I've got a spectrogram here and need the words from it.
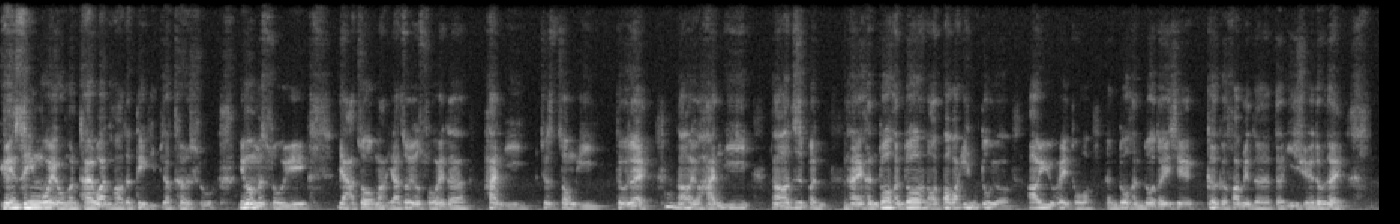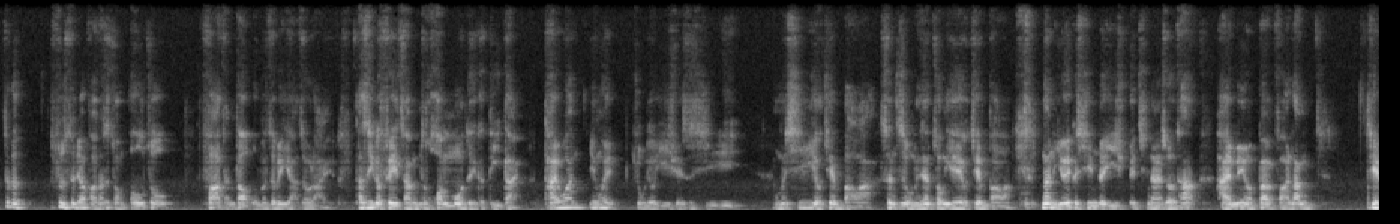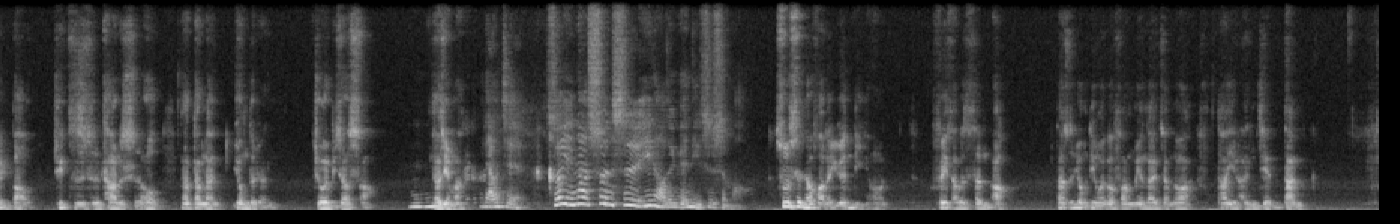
原因是因为我们台湾哈的地理比较特殊，因为我们属于亚洲嘛，亚洲有所谓的汉医，就是中医。对不对？然后有韩医，然后日本还很多很多，哦，包括印度有阿育吠陀，很多很多的一些各个方面的的医学，对不对？这个顺势疗法它是从欧洲发展到我们这边亚洲来，它是一个非常荒漠的一个地带。台湾因为主流医学是西医，我们西医有健保啊，甚至我们现在中医也有健保啊。那你有一个新的医学进来的时候，它还没有办法让健保。去支持它的时候，那当然用的人就会比较少，了解吗？了解。所以那顺势医疗的原理是什么？顺势疗法的原理哈，非常的深奥，但是用另外一个方面来讲的话，它也很简单。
